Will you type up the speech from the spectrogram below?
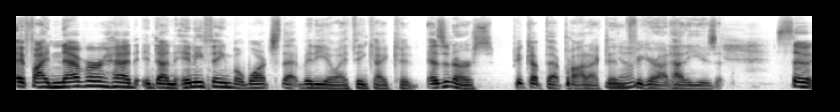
if I never had done anything but watch that video, I think I could, as a nurse, pick up that product and Yep. figure out how to use it. So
